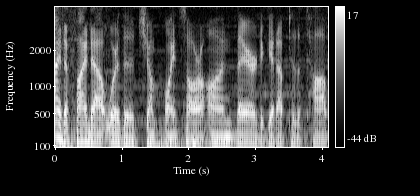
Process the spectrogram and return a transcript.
Trying to find out where the jump points are on there to get up to the top.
